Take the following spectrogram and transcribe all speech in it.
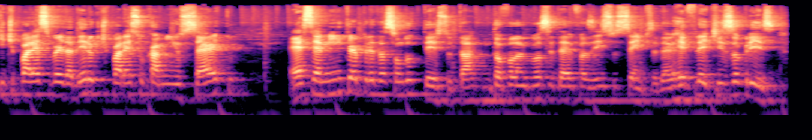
que te parece verdadeiro, que te parece o caminho certo, essa é a minha interpretação do texto, tá? Não estou falando que você deve fazer isso sempre, você deve refletir sobre isso.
